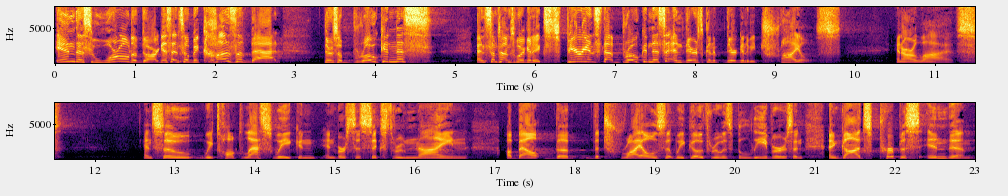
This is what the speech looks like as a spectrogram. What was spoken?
in this world of darkness. And so, because of that, there's a brokenness. And sometimes we're going to experience that brokenness, and there's going to, there are going to be trials in our lives. And so we talked last week in, in verses six through nine about the, the trials that we go through as believers and, and God's purpose in them.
